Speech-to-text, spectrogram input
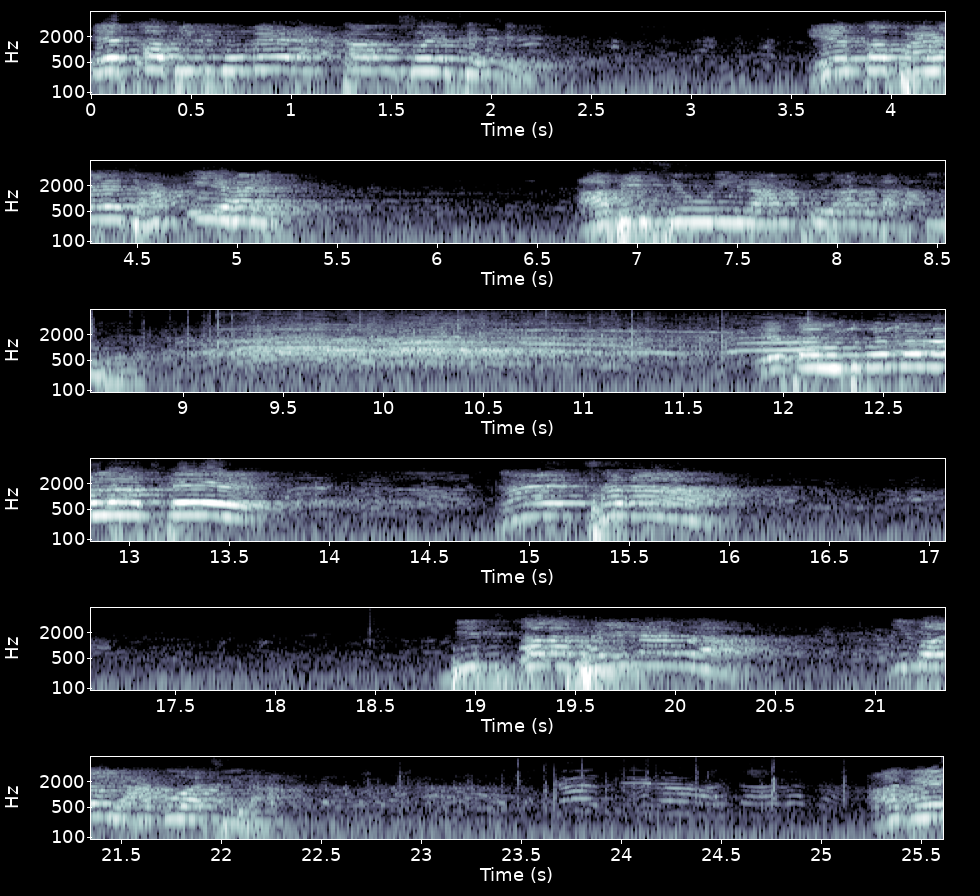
এ তো বীরভূমের একটা অংশ এসেছে এ তো पहले झांकी है अभी सिवड़ी रामपुर आज बाकी है এ তো উদ্বোধন হলো আজকে গায়ের ছাড়া বীজতলা ফেলি না আমরা কি বলি আগুয়া ছিড়া আগে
